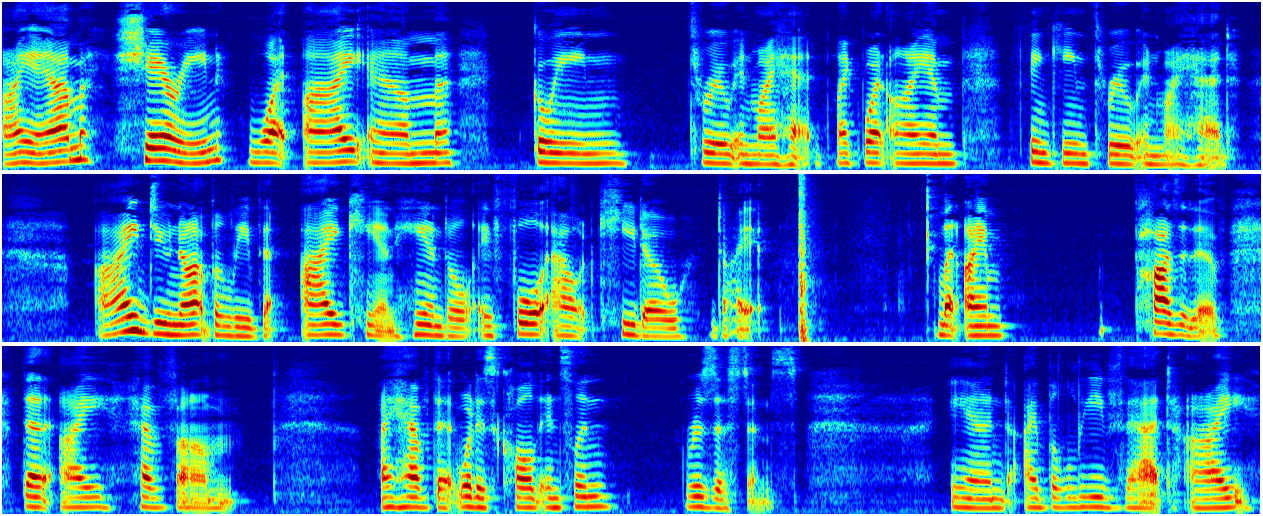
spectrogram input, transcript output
I am sharing what I am going through in my head, like what I am thinking through in my head. I do not believe that I can handle a full out keto diet, but I am positive that I have um, I have that what is called insulin resistance, and I believe that I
